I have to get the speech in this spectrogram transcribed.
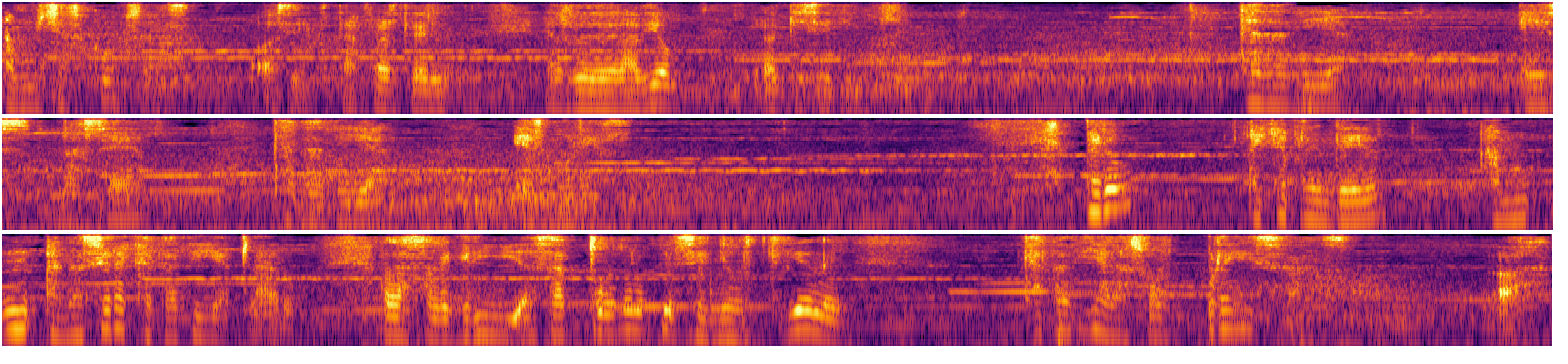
a muchas cosas. Oh, sí, está fuerte el, el ruido del avión, pero aquí seguimos. Cada día es nacer, cada día es morir. Pero hay que aprender a, nacer a cada día, claro, a las alegrías, a todo lo que el Señor tiene, cada día las sorpresas. Ah,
